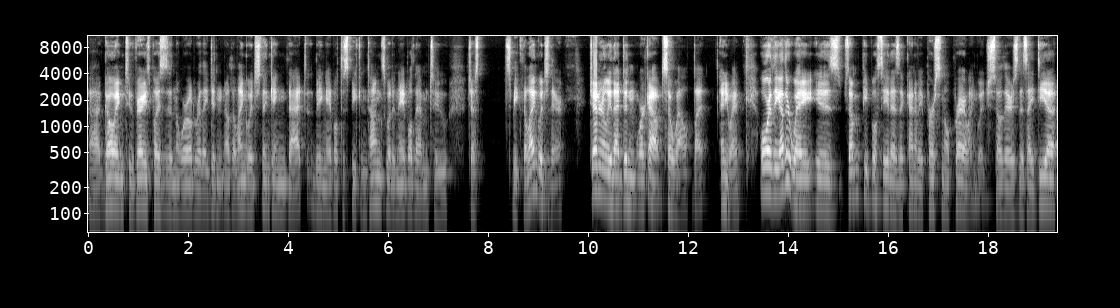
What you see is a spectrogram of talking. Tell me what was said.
uh, going to various places in the world where they didn't know the language, thinking that being able to speak in tongues would enable them to just speak the language there. Generally, that didn't work out so well, but anyway. Or the other way is some people see it as a kind of a personal prayer language. So there's this idea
